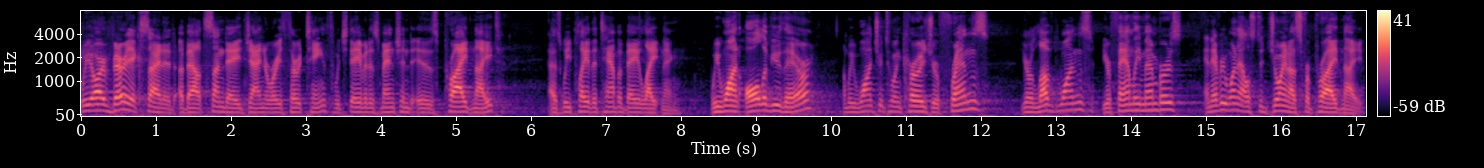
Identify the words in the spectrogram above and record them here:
We are very excited about Sunday, January 13th, which David has mentioned is Pride Night, as we play the Tampa Bay Lightning. We want all of you there, and we want you to encourage your friends, your loved ones, your family members, and everyone else to join us for Pride Night.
